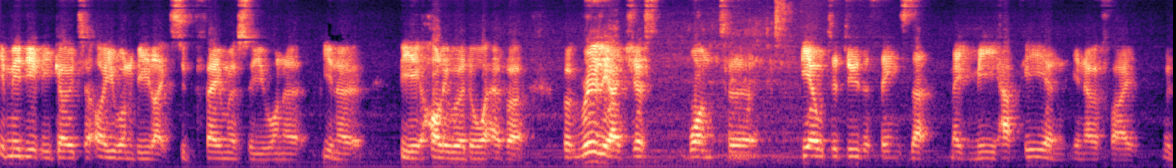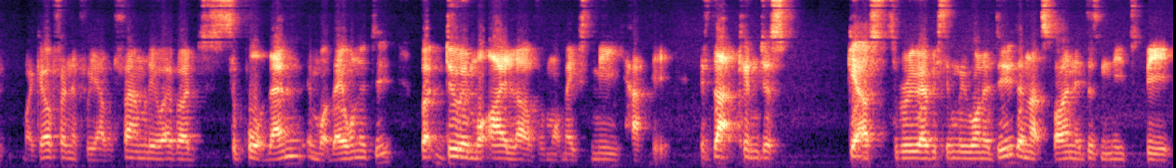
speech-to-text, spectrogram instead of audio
immediately go to, oh, you want to be like super famous or you want to, you know, be at Hollywood or whatever. But really, I just want to be able to do the things that make me happy. And, you know, if I, with my girlfriend, if we have a family or whatever, I just support them in what they want to do, but doing what I love and what makes me happy. If that can just get us through everything we want to do, then that's fine. It doesn't need to be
